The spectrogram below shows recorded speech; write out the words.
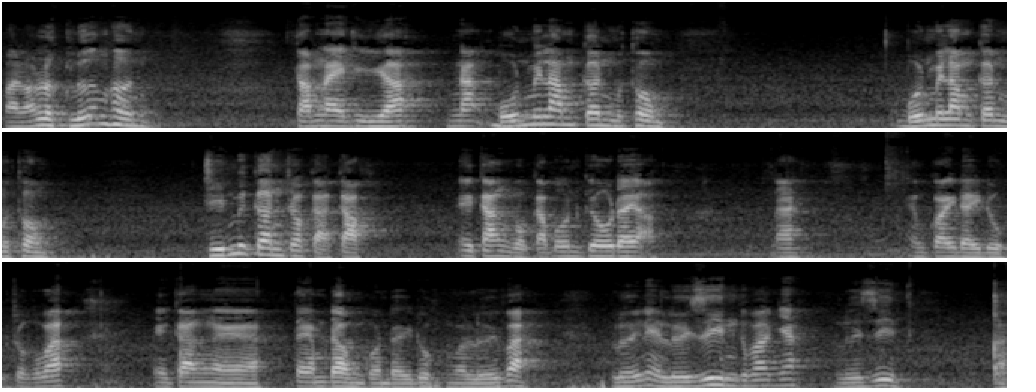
Và nó lực lưỡng hơn. Cặp này thì à, nặng 45 cân một thùng. 45 cân một thùng. 90 cân cho cả cặp. E căng của cặp Onkyo đây ạ. Đây Em quay đầy đủ cho các bác. E căng này tem đồng còn đầy đủ và lưới vải. Lưới này lưới zin các bác nhé. Lưới zin. À,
